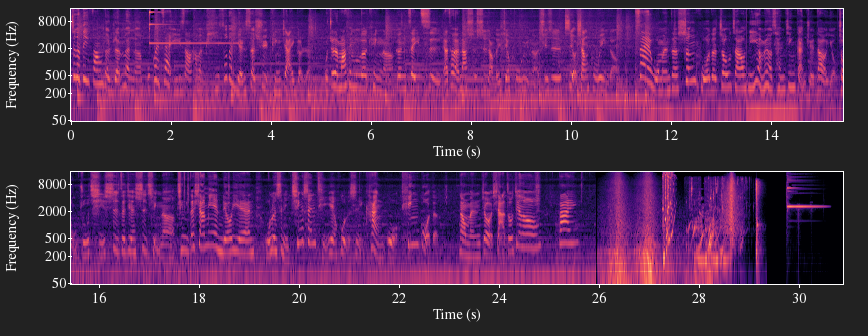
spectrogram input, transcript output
这个地方的人们呢，不会再依照他们皮肤的颜色去评价一个人。我觉得 Martin Luther King 呢，跟这一次亚特兰大市市长的一些呼吁呢，其实是有相呼应的。在我们的生活的周遭，你有没有曾经感觉到有种族歧视这件事情呢？请你在下面留言，无论是你亲身体验，或者是你看过、听过的。那我们就下周见喽，拜。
